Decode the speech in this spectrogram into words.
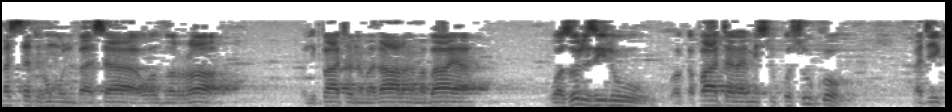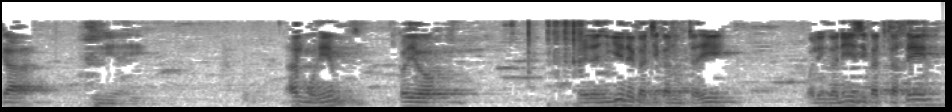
Masatuhumul basa wa dharra. Walipatwa na madhara na mabaya. Wazulzilu wakapata na misukosuko katika dunia hii. Almuhim kwa hiyo faida nyingine katika nukta hii walinganizi katika khair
